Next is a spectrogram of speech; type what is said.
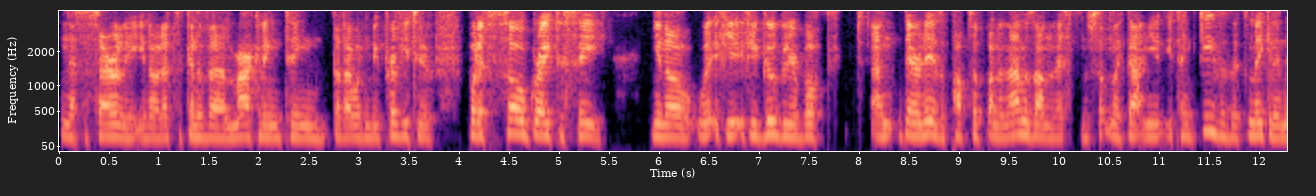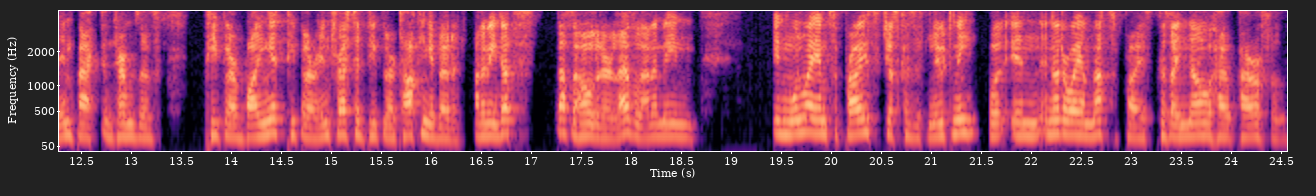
necessarily. You know, that's a kind of a marketing thing that I wouldn't be privy to. But it's so great to see. You know, if you if you Google your book and there it is, it pops up on an Amazon list and something like that, and you, you think, Jesus, it's making an impact in terms of people are buying it, people are interested, people are talking about it. And I mean, that's that's a whole other level. And I mean, in one way, I'm surprised just because it's new to me, but in another way, I'm not surprised because I know how powerful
